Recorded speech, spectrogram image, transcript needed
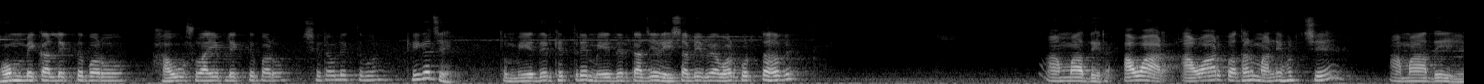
হোম মেকার লিখতে পারো হাউস ওয়াইফ লিখতে পারো, সেটাও লিখতে পারো। ঠিক আছে? তো মেয়েদের ক্ষেত্রে মেয়েদের কাজের হিসাবে ব্যবহার করতে হবে। আমাদের, আওয়ার। আওয়ার কথার মানে হচ্ছে আমাদের।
